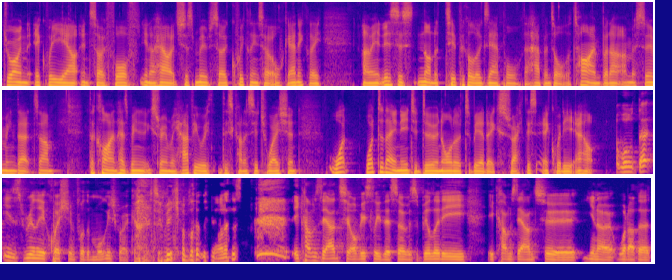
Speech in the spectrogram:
drawing equity out and so forth, you know how it's just moved so quickly and so organically. I mean, this is not a typical example that happens all the time, but I'm assuming that um, the client has been extremely happy with this kind of situation. What what do they need to do in order to be able to extract this equity out? Well, that is really a question for the mortgage broker, to be completely honest. It comes down to obviously their serviceability. It comes down to, you know, what other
